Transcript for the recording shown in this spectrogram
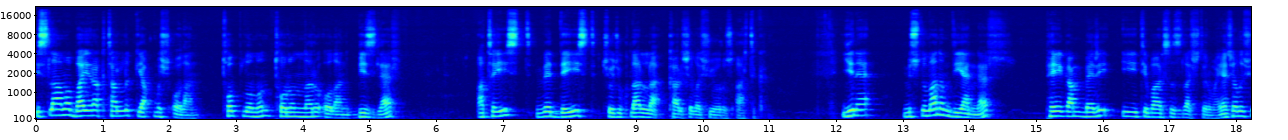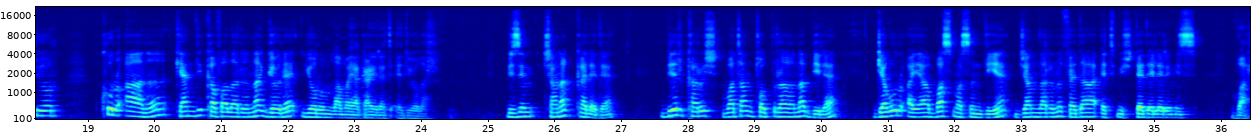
İslam'a bayraktarlık yapmış olan, toplumun torunları olan bizler ateist ve deist çocuklarla karşılaşıyoruz artık. Yine Müslümanım diyenler peygamberi itibarsızlaştırmaya çalışıyor. Kur'an'ı kendi kafalarına göre yorumlamaya gayret ediyorlar. Bizim Çanakkale'de bir karış vatan toprağına bile gavur ayağı basmasın diye canlarını feda etmiş dedelerimiz var.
